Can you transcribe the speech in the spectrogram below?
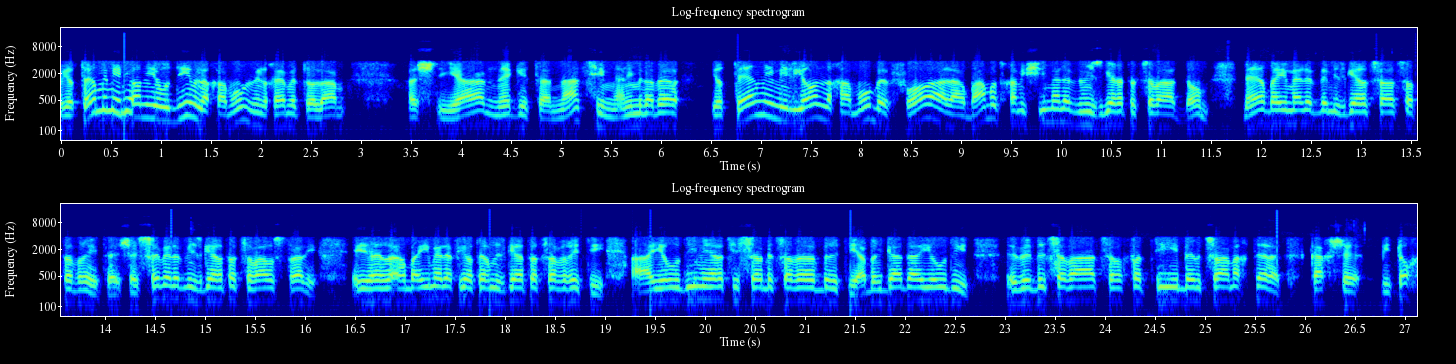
יותר ממיליון יהודים לחמו במלחמת עולם השנייה נגד הנאצים. אני מדבר, יותר ממיליון לחמו בפועל, 450 אלף במסגרת הצבא האדום, 140 אלף במסגרת צבא ארצות הברית, 20 אלף במסגרת הצבא האוסטרלי, 40 אלף יותר במסגרת הצבא הבריטי, היהודים מארץ ישראל בצבא הבריטי, הבריגדה היהודית, בצבא הצרפתי, בצבא המחתרת, כך שמתוך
